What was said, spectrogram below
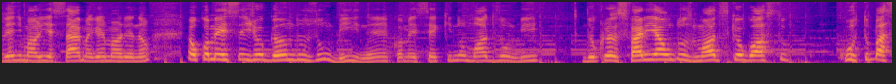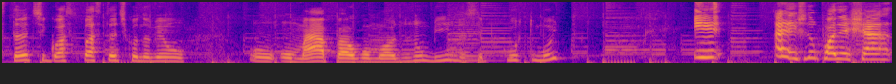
grande maioria sabe, mas grande maioria não. Eu comecei jogando zumbi, né? Comecei aqui no modo zumbi do Crossfire e é um dos modos que eu gosto, curto bastante, gosto bastante quando vejo um, um, um mapa, algum modo zumbi, eu sempre curto muito. E a gente não pode deixar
